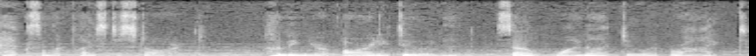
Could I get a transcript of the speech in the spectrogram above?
excellent place to start. I mean, you're already doing it, so why not do it right?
